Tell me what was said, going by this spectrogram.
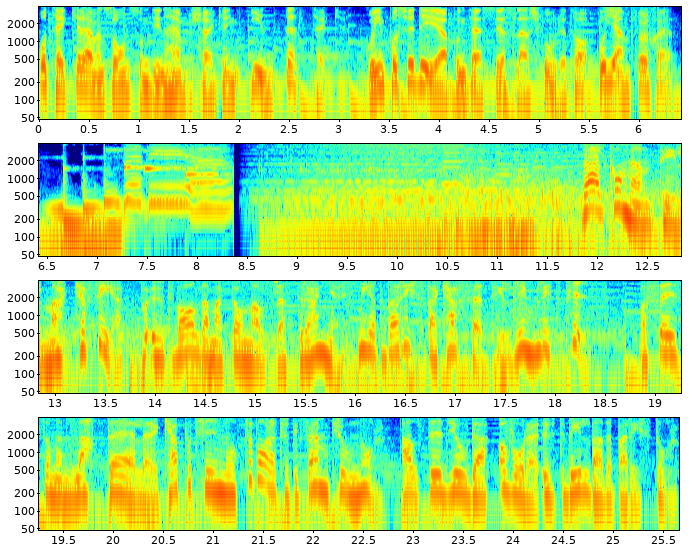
och täcker även sånt som din hemförsäkring inte täcker. Gå in på swedea.se företag och jämför själv. Välkommen till Maccafé på utvalda McDonalds restauranger med Baristakaffe till rimligt pris. Vad sägs om en latte eller cappuccino för bara 35 kronor? Alltid gjorda av våra utbildade baristor.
